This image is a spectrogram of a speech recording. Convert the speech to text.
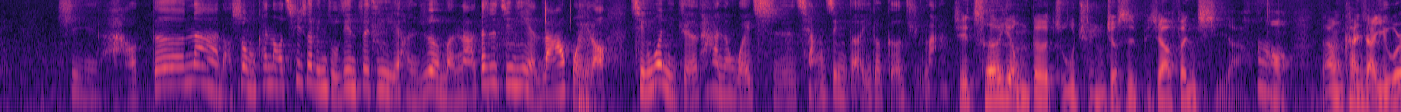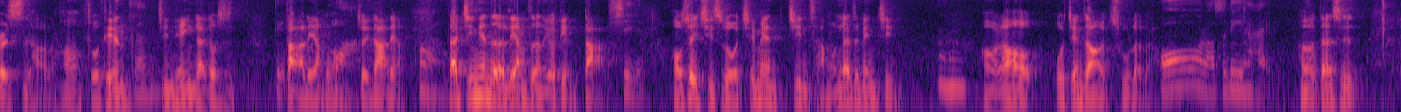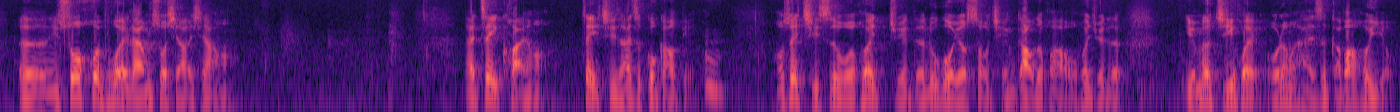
是好的，那老师，我们看到汽车零组件最近也很热门呐、啊，但是今天也拉回了。请问你觉得它还能维持强劲的一个格局吗？其实车用的族群就是比较分歧啊。嗯、哦，来我们看一下一五二四好了。哦，昨天、今天应该都是大量哦，最大量。嗯。但今天的量真的有点大了。是。哦，所以其实我前面进场，我应该这边进。嗯哼。哦，然后我今天早上也出了啦。哦，老师厉害。嗯，但是，呃，你说会不会来？我们缩小一下哈、哦。来这一块哦，这里其实还是过高点，嗯，哦，所以其实我会觉得，如果有手前高的话，我会觉得有没有机会？我认为还是搞不好会有，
